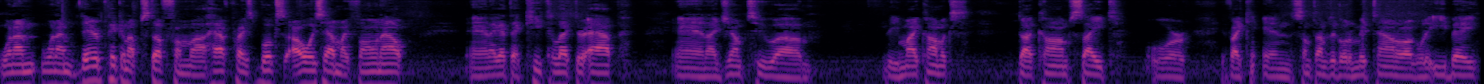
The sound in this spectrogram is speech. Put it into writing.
When I'm when I'm there picking up stuff from uh, Half Price Books, I always have my phone out, and I got that Key Collector app, and I jump to um, the mycomics.com site, or if I can, and sometimes I go to Midtown or I'll go to eBay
